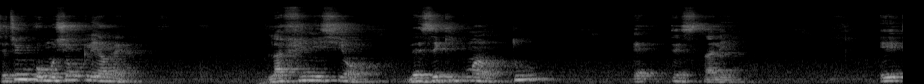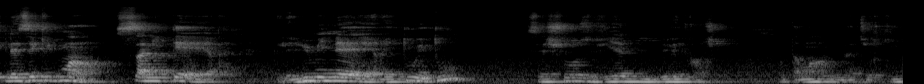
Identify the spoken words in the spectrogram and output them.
C'est une promotion clé en main. La finition, les équipements, tout est installé. Et les équipements sanitaires, les luminaires et tout et tout, ces choses viennent de l'étranger, notamment de la Turquie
